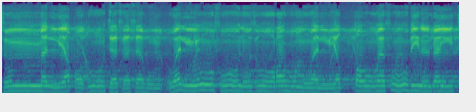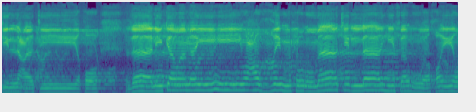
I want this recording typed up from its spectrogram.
ثم ليقضوا تفثهم وليوفوا نذورهم وليطوفوا بالبيت العتيق. ذلك ومن يعظم حرمات الله فهو خير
